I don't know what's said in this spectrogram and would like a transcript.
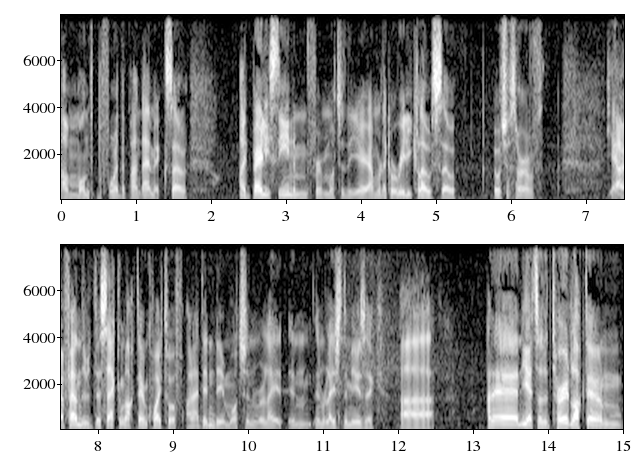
a month before the pandemic, so I'd barely seen him for much of the year, and we're like we're really close. So it was just sort of, yeah, I found the, the second lockdown quite tough, and I didn't do much in relate in, in relation to music. Uh, and then yeah, so the third lockdown,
